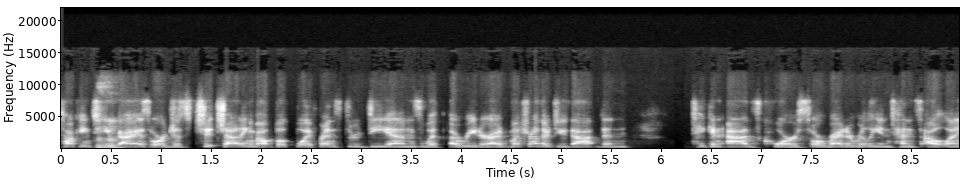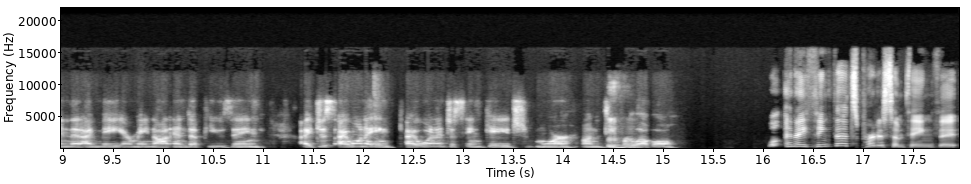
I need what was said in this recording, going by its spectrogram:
talking to Mhm. you guys, or just chit chatting about book boyfriends through DMs with a reader. I'd much rather do that than take an ads course or write a really intense outline that I may or may not end up using. I just I want to I want to just engage more on a deeper Mhm. level. Well, and I think that's part of something that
